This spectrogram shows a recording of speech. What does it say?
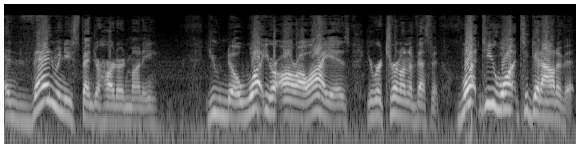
And then when you spend your hard earned money, you know what your ROI is, your return on investment. What do you want to get out of it?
